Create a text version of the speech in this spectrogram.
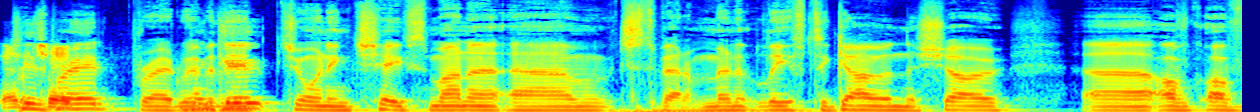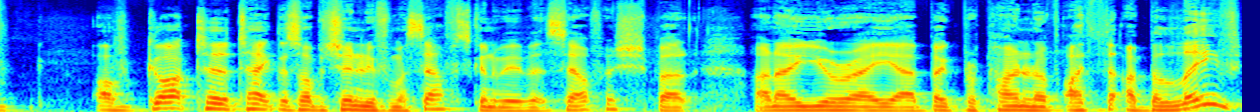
Go Cheers, Brad. Brad Weber there, joining Chiefs Mana. Um, just about a minute left to go in the show. Uh, I've, I've I've got to take this opportunity for myself. It's going to be a bit selfish, but I know you're a uh, big proponent of. I, th- I, believe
